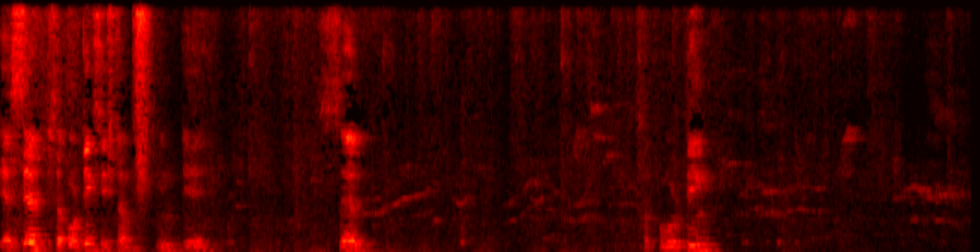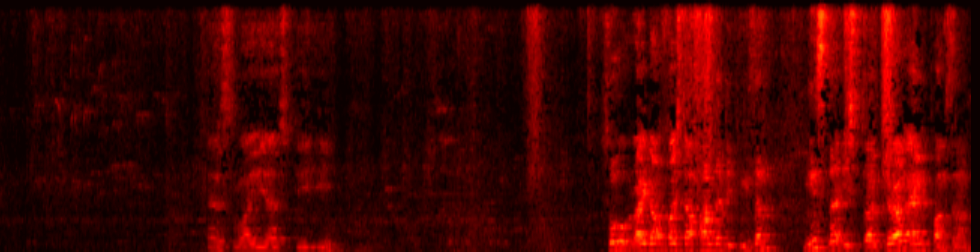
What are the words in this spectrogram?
a self supporting system in a self supporting S Y S T E So write down first of all the definition means the structural and functional.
